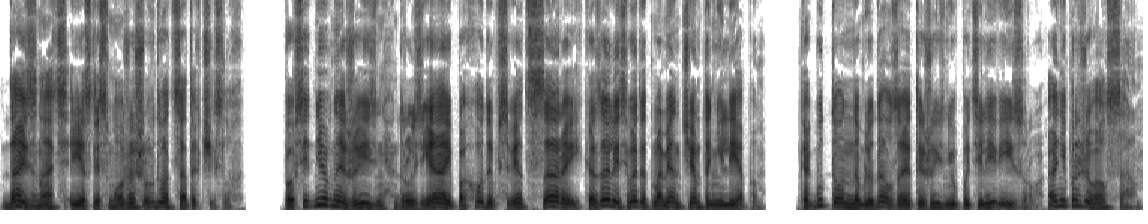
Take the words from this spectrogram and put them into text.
Дай знать, если сможешь, в двадцатых числах. Повседневная жизнь, друзья и походы в свет с Сарой казались в этот момент чем-то нелепым. Как будто он наблюдал за этой жизнью по телевизору, а не проживал сам.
